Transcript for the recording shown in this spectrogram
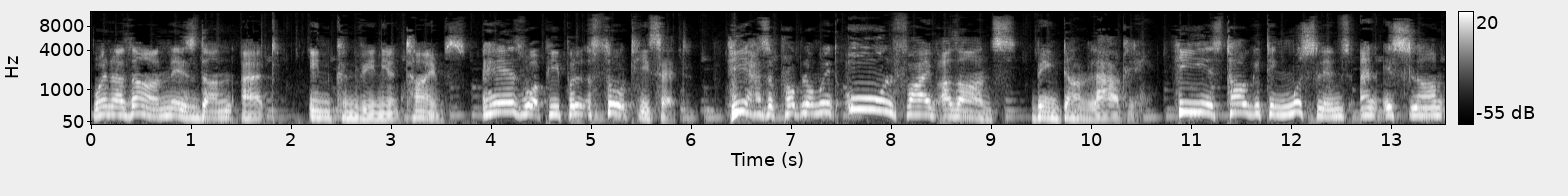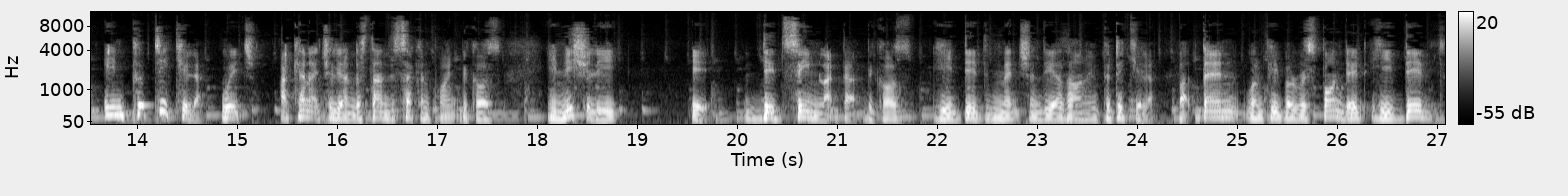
when adhan is done at inconvenient times. Here's what people thought he said. He has a problem with all five adhans being done loudly. He is targeting Muslims and Islam in particular, which I can actually understand the second point because initially it did seem like that because he did mention the adhan in particular. But then when people responded, he did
